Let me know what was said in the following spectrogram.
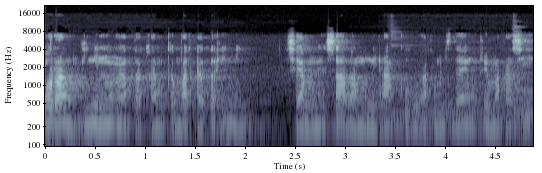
orang ingin mengatakan keempat kata ini saya menyesal ampuni aku aku mencintai terima kasih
